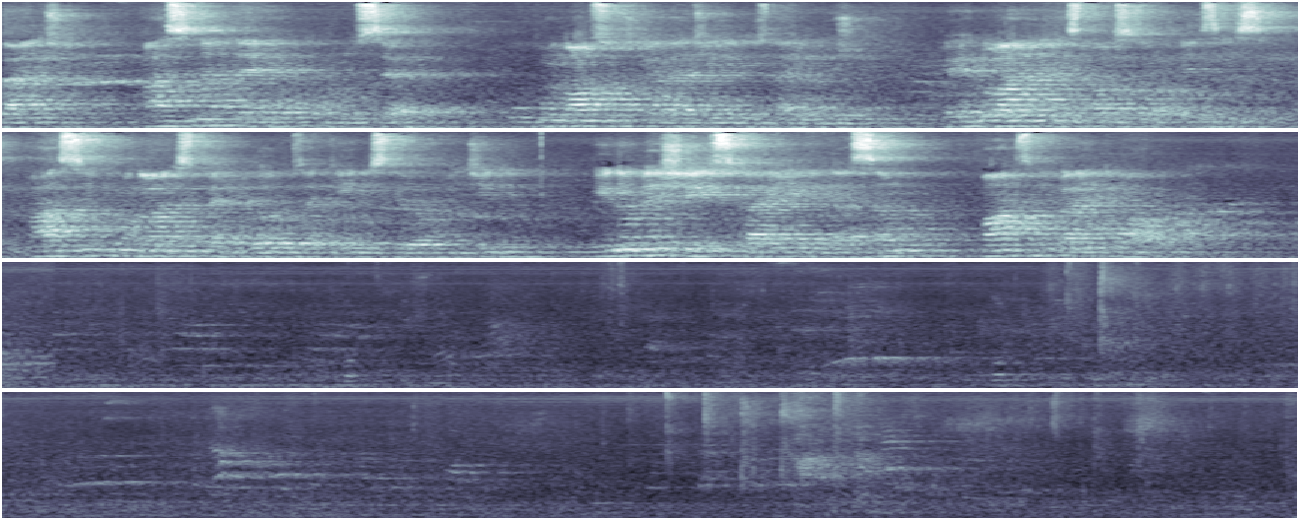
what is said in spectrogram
Vontade, assim na terra como no céu. O pão nosso de cada dia nos dai hoje. Perdoai as nossas ofensas, assim como nós perdoamos a quem nos tem ofendido. E não deixeis cair em tentação, mas livrai do mal.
